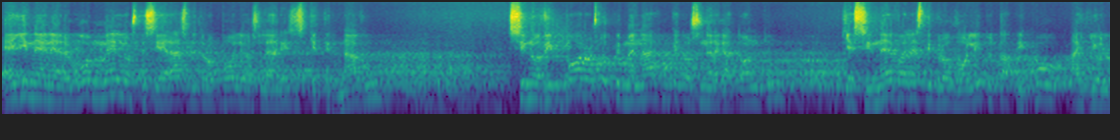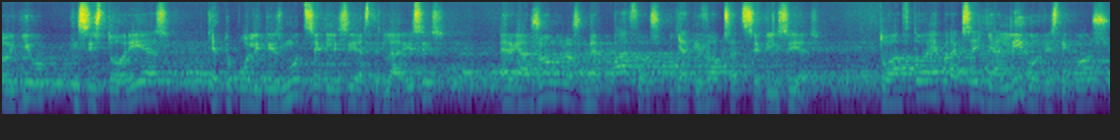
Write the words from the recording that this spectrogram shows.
έγινε ενεργό μέλος της Ιεράς Μητροπόλεως Λαρίσης και Τυρνάβου, συνοδοιπόρος του Πιμενάρχου και των συνεργατών του και συνέβαλε στην προβολή του ταπικού αγιολογίου της ιστορίας και του πολιτισμού της Εκκλησίας της Λαρίσης, εργαζόμενος με πάθος για τη δόξα της Εκκλησίας. Το αυτό έπραξε για λίγο δυστυχώς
